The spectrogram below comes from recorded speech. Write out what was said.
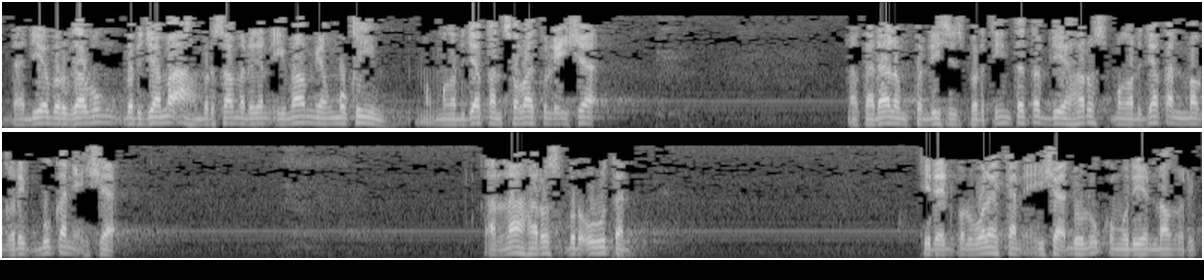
Dan dia bergabung berjamaah bersama dengan imam yang muqim mengerjakan salatul isya. Maka dalam kondisi seperti ini tetap dia harus mengerjakan maghrib bukan isya. Karena harus berurutan. Tidak diperbolehkan isya dulu kemudian maghrib.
